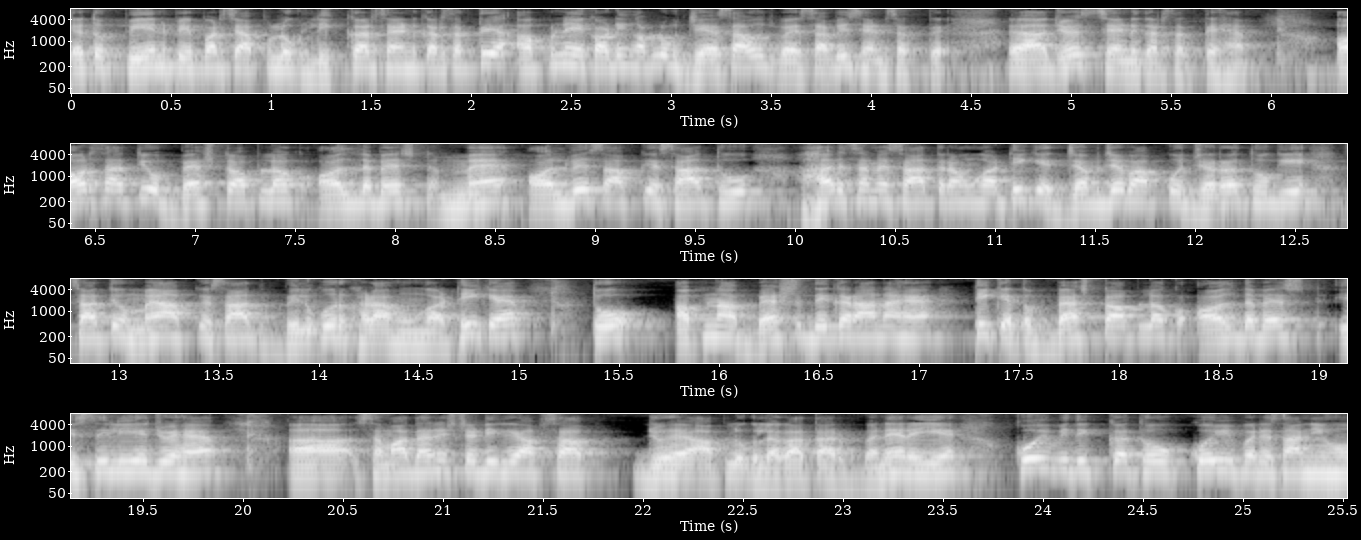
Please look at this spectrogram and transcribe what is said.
या तो पेन पेपर से आप लोग लिख कर सेंड कर सकते हैं अपने अकॉर्डिंग आप लोग जैसा हो वैसा भी सेंड सकते जो है सेंड कर सकते हैं। और साथियों best of luck all the best मैं ऑलवेज आपके साथ हूँ। हर समय साथ रहूँगा, ठीक है? जब जब आपको ज़रूरत होगी, साथियों, मैं आपके साथ बिल्कुल खड़ा हूँगा, ठीक है? तो अपना बेस्ट देकर आना है, ठीक है? तो best of luck all the best इसीलिए जो है समाधान स्टडी के आप साथ जो है, आप लोग लगातार बने रहिए। कोई भी दिक्कत हो, कोई भी परेशानी हो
